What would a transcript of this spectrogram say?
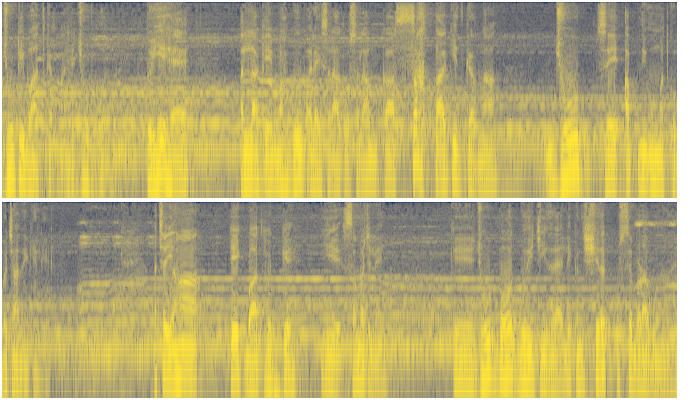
झूठी बात करना है, झूठ बोलना है। तो ये है अल्लाह के महबूब सलाम का सख्त ताकीद करना झूठ से अपनी उम्मत को बचाने के लिए। अच्छा यहाँ एक बात रुक के ये समझ लें। कि झूठ बहुत बुरी चीज़ है, लेकिन शिरक उससे बड़ा गुना है।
